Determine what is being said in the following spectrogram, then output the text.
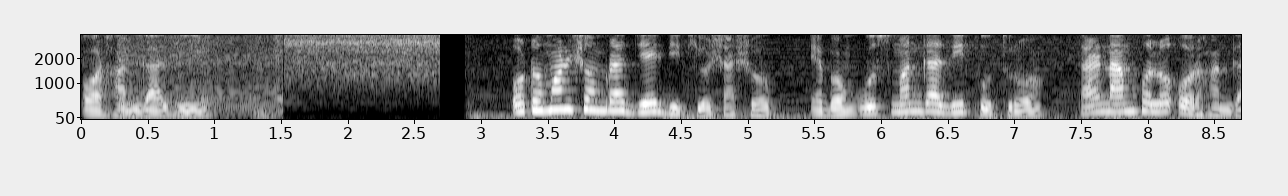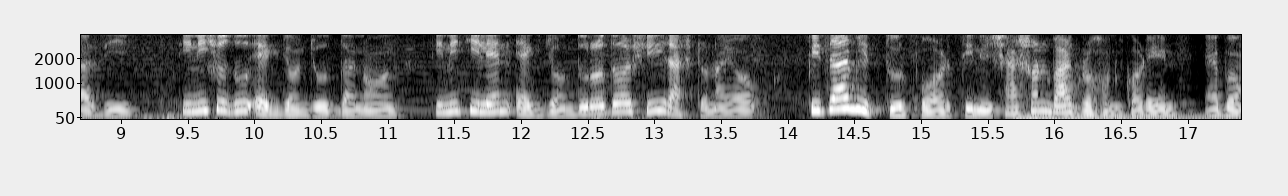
অরহান গাজী। অটোমান সাম্রাজ্যের দ্বিতীয় শাসক এবং উসমান গাজীর পুত্র। তার নাম হলো ওরহান গাজী। তিনি শুধু একজন যোদ্ধা নন, তিনি ছিলেন একজন দূরদর্শী রাষ্ট্রনায়ক। পিতার মৃত্যুর পর তিনি শাসনভার গ্রহণ করেন এবং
